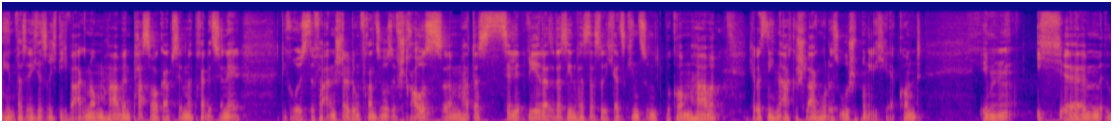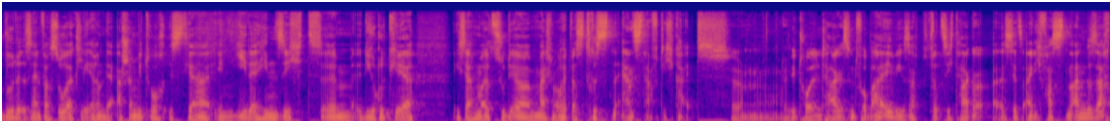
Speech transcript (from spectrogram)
Jedenfalls, wenn ich das richtig wahrgenommen habe. In Passau gab es ja immer traditionell die größte Veranstaltung. Franz Josef Strauß ähm, hat das zelebriert, also das jedenfalls das, was ich als Kind so mitbekommen habe. Ich habe jetzt nicht nachgeschlagen, wo das ursprünglich herkommt. Im, ich ähm, würde es einfach so erklären, der Aschermittwoch ist ja in jeder Hinsicht ähm, die Rückkehr ich sag mal, zu der manchmal auch etwas tristen Ernsthaftigkeit. Ähm, die tollen Tage sind vorbei. Wie gesagt, 40 Tage ist jetzt eigentlich Fasten angesagt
